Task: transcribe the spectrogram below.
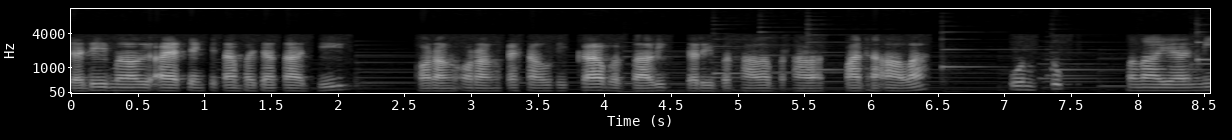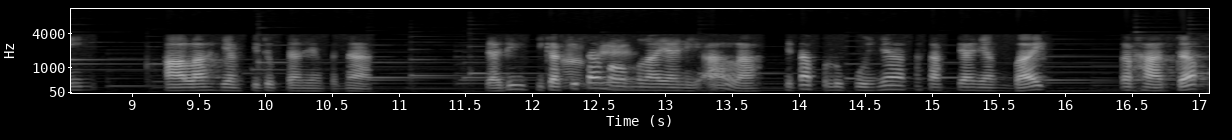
Jadi melalui ayat yang kita baca tadi, orang-orang Tesalonika berbalik dari berhala-berhala kepada Allah untuk melayani Allah yang hidup dan yang benar. Jadi jika kita Amen. mau melayani Allah, kita perlu punya kesaksian yang baik terhadap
